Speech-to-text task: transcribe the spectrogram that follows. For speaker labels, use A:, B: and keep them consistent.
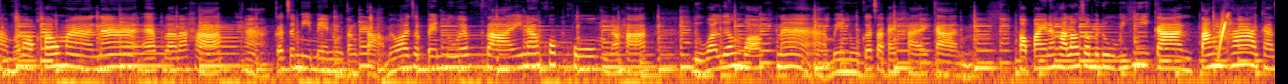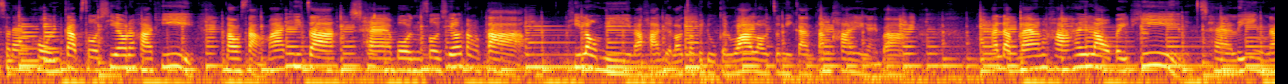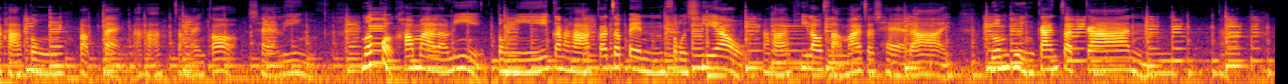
A: ค่ะ เมื่อเราเข้ามาหน้าแอปแล้วนะคะอะก็จะมีเมนูต่างๆ ไม่ว่าจะเป็นดูเว็บไซต์หน้าควบคุมนะคะ หรือว่าเรื่องบล็อกหน้าอะเมนูก็จะคล้ายๆกัน ต่อไปนะคะ เราจะมาดูวิธีการตั้งค่าการแสดงผลกับโซเชียลนะคะ ที่เราสามารถที่จะแชร์บนโซเชียลต่างๆ ที่เรามีนะคะ เดี๋ยวเราจะไปดูกันว่าเราจะมีการตั้งค่ายังไงบ้าง อันดับแรกนะคะ ให้เราไปที่ sharing นะคะ ตรงปรับแต่งนะคะ จากนั้นก็ sharing เมื่อกดเข้ามาแล้วนี่ตรงนี้ก็นะคะก็จะเป็นโซเชียลนะคะที่เราสามารถจะแชร์ได้ รวมถึงการจัดการ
